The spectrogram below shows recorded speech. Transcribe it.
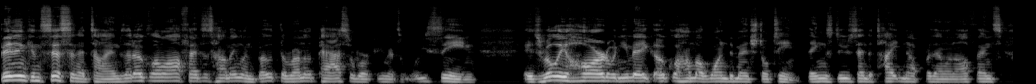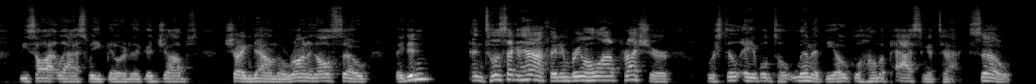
been inconsistent at times. That Oklahoma offense is humming when both the run and the pass are working. That's what we've seen. It's really hard when you make Oklahoma a one dimensional team. Things do tend to tighten up for them on offense. We saw it last week. They did a good job shutting down the run. And also, they didn't, until the second half, they didn't bring a whole lot of pressure. We're still able to limit the Oklahoma passing attack. So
